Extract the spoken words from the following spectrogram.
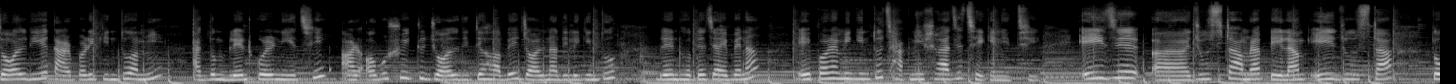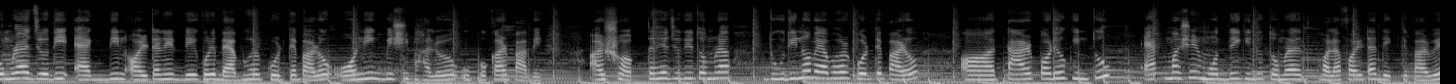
জল দিয়ে তারপরে কিন্তু আমি একদম ব্লেন্ড করে নিয়েছি। আর অবশ্যই একটু জল দিতে হবে। জল না দিলে কিন্তু ব্লেন্ড হতে চাইবে না। এরপর আমি কিন্তু ছাঁকনির সাহায্যে ছেঁকে নিচ্ছি। এই যে জুসটা আমরা পেলাম, এই জুসটা তোমরা যদি একদিন অল্টারনেট দিয়ে করে ব্যবহার করতে পারো, অনেক বেশি ভালো উপকার পাবে। আর সপ্তাহে যদি তোমরা দুদিনও ব্যবহার করতে পারো তারপরেও কিন্তু এক মাসের মধ্যেই কিন্তু তোমরা ফলাফলটা দেখতে পারবে।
